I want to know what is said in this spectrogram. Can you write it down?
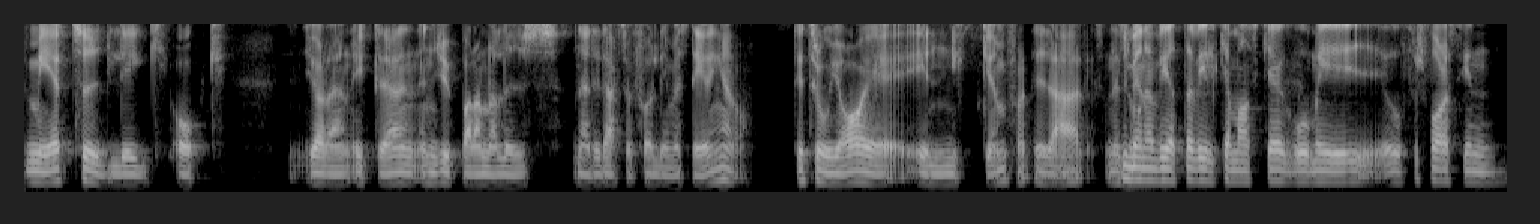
mer tydlig och göra en ytterligare en, en djupare analys när det är dags för följdinvesteringar. Då. Det tror jag är, är nyckeln för, i det här. Liksom. Det du menar veta vilka man ska gå med och försvara sin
